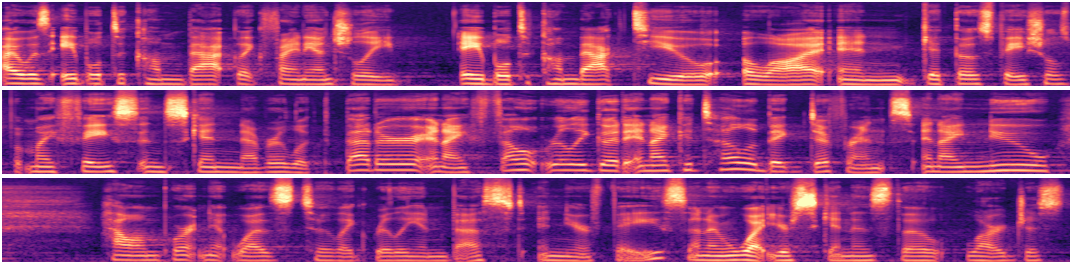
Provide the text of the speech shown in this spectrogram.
i was able to come back like financially able to come back to you a lot and get those facials but my face and skin never looked better and i felt really good and i could tell a big difference and i knew how important it was to like really invest in your face and what your skin is the largest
